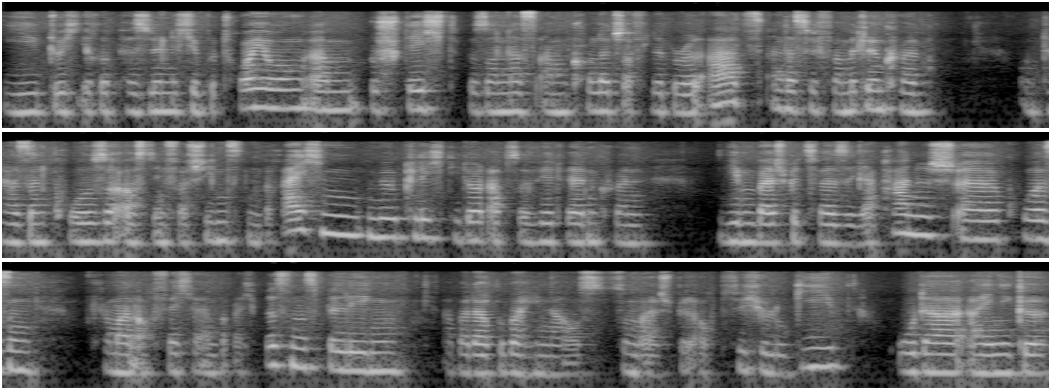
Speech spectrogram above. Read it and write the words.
die durch ihre persönliche Betreuung ähm, besticht, besonders am College of Liberal Arts, an das wir vermitteln können. Und da sind Kurse aus den verschiedensten Bereichen möglich, die dort absolviert werden können. Neben beispielsweise Japanisch-Kursen äh, kann man auch Fächer im Bereich Business belegen, aber darüber hinaus zum Beispiel auch Psychologie oder einige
